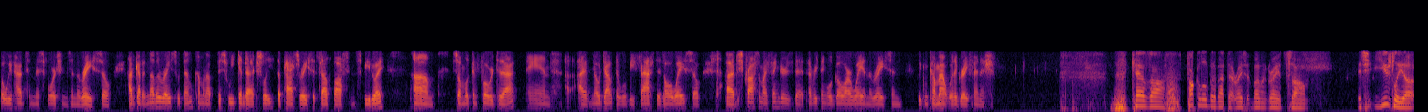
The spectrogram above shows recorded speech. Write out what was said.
but we've had some misfortunes in the race. So I've got another race with them coming up this weekend, actually, the Pass race at South Boston Speedway. Um, so I'm looking forward to that, and I have no doubt that we'll be fast as always. So uh, just crossing my fingers that everything will go our way in the race and we can come out with a great finish. Kaz, uh, talk a little bit about that race at Bowman Gray. It's um, it's usually a,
